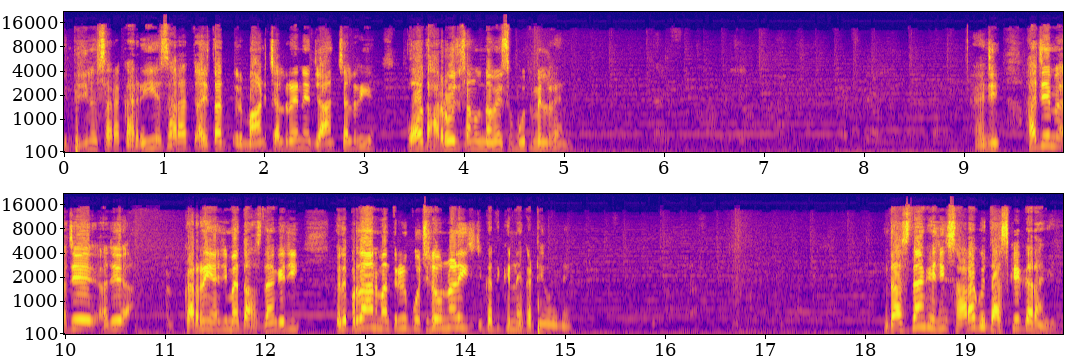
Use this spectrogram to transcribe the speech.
ਬਿਜ਼ਨਸ ਸਾਰਾ ਕਰ ਰਹੀ ਹੈ ਸਾਰਾ ਅਜੇ ਤੱਕ ਰਿਮਾਂਡ ਚੱਲ ਰਹੇ ਨੇ ਜਾਂਚ ਚੱਲ ਰਹੀ ਹੈ ਬਹੁਤ ਹਰ ਰੋਜ਼ ਸਾਨੂੰ ਨਵੇਂ ਸਬੂਤ ਮਿਲ ਰਹੇ ਨੇ ਹਾਂਜੀ ਹਜੇ ਹਜੇ ਹਜੇ ਕਰ ਰਹੇ ਹਾਂ ਜੀ ਮੈਂ ਦੱਸ ਦਾਂਗੇ ਜੀ ਕਦੇ ਪ੍ਰਧਾਨ ਮੰਤਰੀ ਨੂੰ ਪੁੱਛ ਲਓ ਉਹਨਾਂ ਲਈ ਕਦੇ ਕਿੰਨੇ ਇਕੱਠੇ ਹੋਏ ਨੇ ਦੱਸ ਦਾਂਗੇ ਜੀ ਸਾਰਾ ਕੁਝ ਦੱਸ ਕੇ ਕਰਾਂਗੇ ਜੀ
